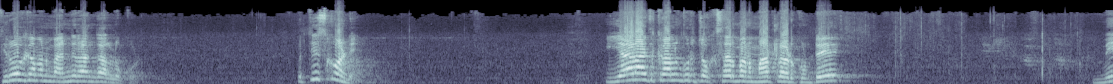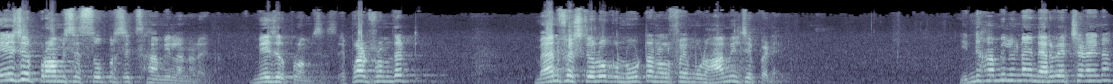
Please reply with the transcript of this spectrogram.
తిరోగమనం అన్ని రంగాల్లో కూడా. ఇప్పుడు తీసుకోండి. ఈ ఏడాది కాలం గురించి ఒకసారి మనం మాట్లాడుకుంటే మేజర్ ప్రామిసెస్ సూపర్ సిక్స్ హామీలు అన్నాడు ఆయన. Major promises apart from that మేనిఫెస్టోలో ఒక నూట నలభై మూడు హామీలు చెప్పాడు. ఆయన ఎన్ని హామీలు ఉన్నాయి? నెరవేర్చాడు ఆయన?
